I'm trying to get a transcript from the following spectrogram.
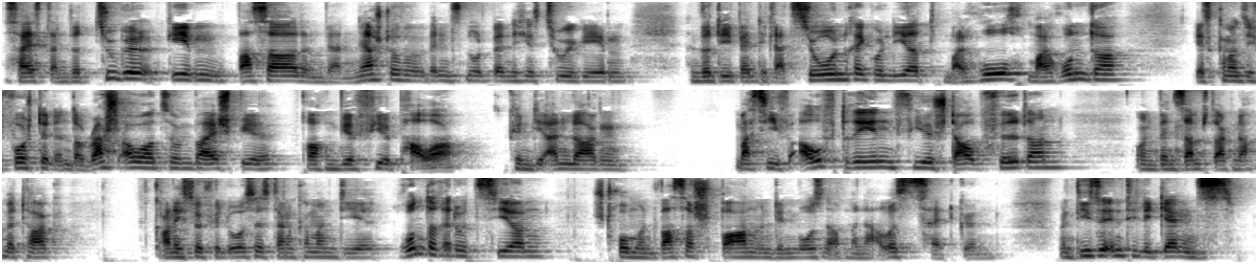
Das heißt, dann wird zugegeben Wasser, dann werden Nährstoffe, wenn es notwendig ist, zugegeben. Dann wird die Ventilation reguliert, mal hoch, mal runter. Jetzt kann man sich vorstellen, in der Rush Hour zum Beispiel brauchen wir viel Power, können die Anlagen massiv aufdrehen, viel Staub filtern. Und wenn Samstagnachmittag gar nicht so viel los ist, dann kann man die runter reduzieren, Strom und Wasser sparen und den Moosen auch mal eine Auszeit gönnen. Und diese Intelligenz,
